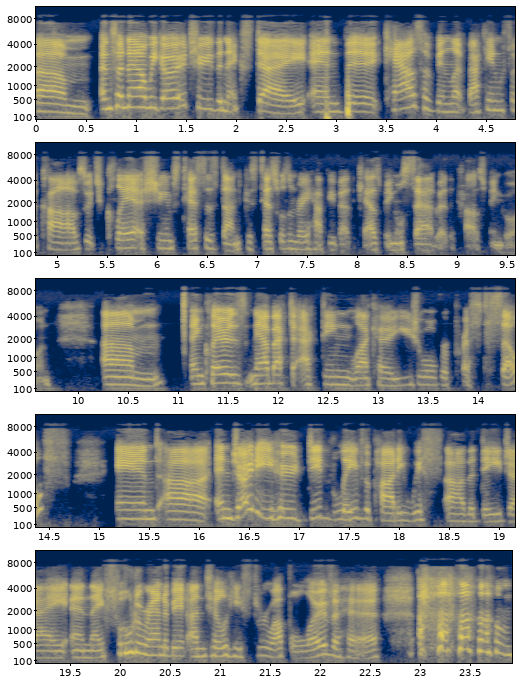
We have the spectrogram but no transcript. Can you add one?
Um, and so now we go to the next day, and the cows have been let back in with the calves, which Claire assumes Tess has done because Tess wasn't very happy about the cows being all sad about the calves being gone. Um, and Claire is now back to acting like her usual repressed self. And uh, and Jodie, who did leave the party with uh, the DJ, and they fooled around a bit until he threw up all over her. um,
